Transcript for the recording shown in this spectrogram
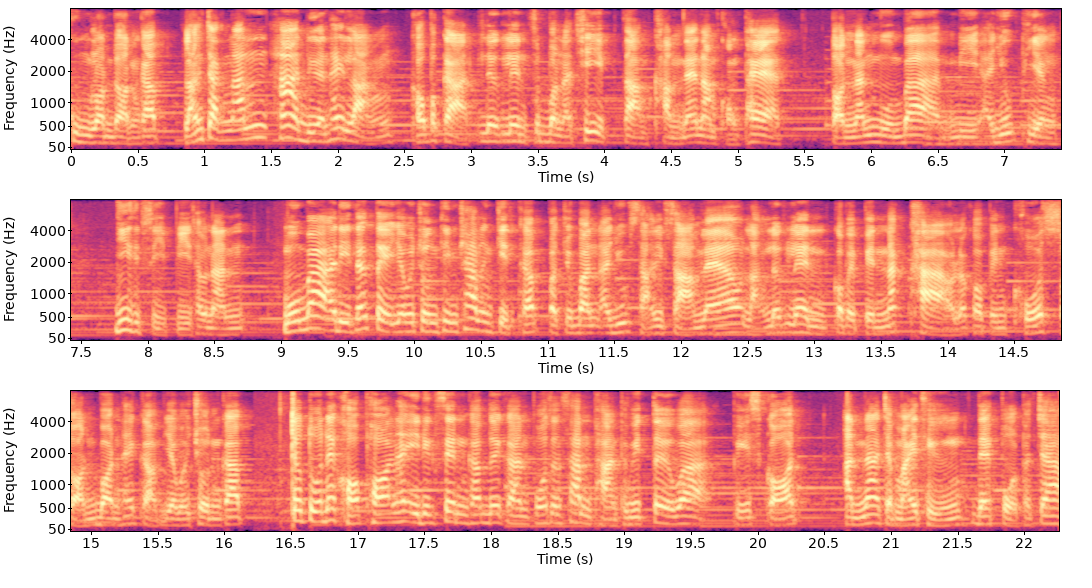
กรุงลอนดอนครับ หลังจากนั้น 5 เดือนให้หลังเขาประกาศเลิกเล่นฟุตบอลอาชีพตามคำแนะนำของแพทย์ ตอนนั้นมูมบ้ามีอายุเพียง 24 ปีเท่านั้น มูมบ้าอดีตนักเตะเยาวชนทีมชาติอังกฤษครับ ปัจจุบันอายุ 33 แล้ว หลังเลิกเล่นก็ไปเป็นนักข่าว แล้วก็เป็นโค้ชสอนบอลให้กับเยาวชนครับ เจ้าตัวได้ขอพรให้เอริกเซนครับโดยการโพสต์สั้นๆผ่านทวิตเตอร์ว่า please God อันน่าจะหมายถึงได้โปรดพระเจ้า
